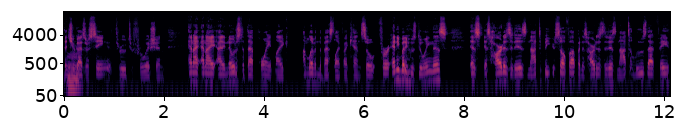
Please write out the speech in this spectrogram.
that you Mhm. guys are seeing through to fruition." And I and I, I noticed at that point like I'm living the best life I can. So for anybody who's doing this, as as hard as it is not to beat yourself up and as hard as it is not to lose that faith,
